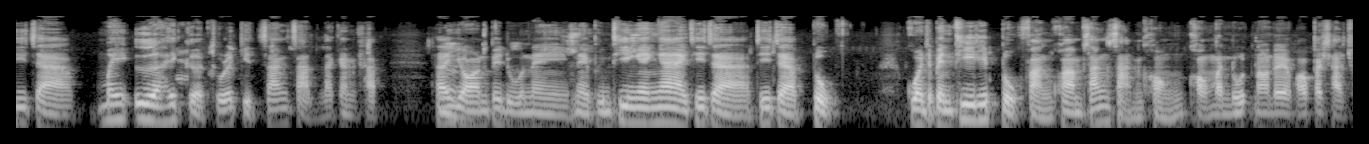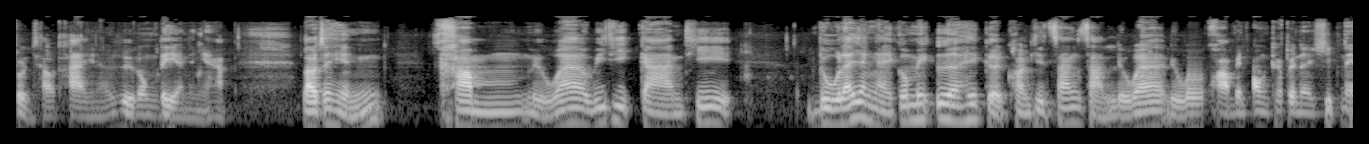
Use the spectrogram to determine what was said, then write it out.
ที่จะไม่เอื้อให้เกิดธุรกิจสร้างสรรค์แล้วกันครับ ถ้าย้อนไปดูในในพื้นที่ง่าย ๆ ที่จะที่จะปลูกควรจะเป็นที่ที่ปลูกฝังความสร้างสรรค์ของของมนุษย์เนาะโดยเฉพาะประชาชนชาวไทยนะก็คือโรงเรียนอย่างเงี้ยครับ เราจะเห็น คำหรือว่าวิธีการที่ดูแลยังไงก็ไม่เอื้อให้เกิดความคิดสร้างสรรค์หรือว่าหรือว่าความเป็น entrepreneurship ใน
